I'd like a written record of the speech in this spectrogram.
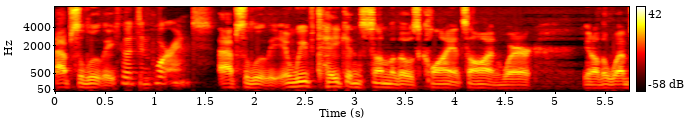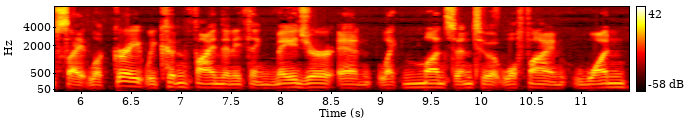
Absolutely. So it's important. Absolutely, and we've taken some of those clients on where you know the website looked great. We couldn't find anything major. And like months into it we'll find one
